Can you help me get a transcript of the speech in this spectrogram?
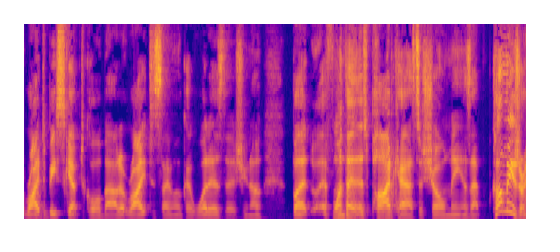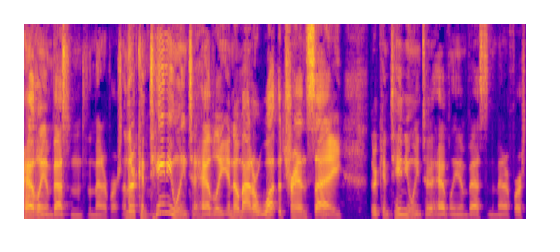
right to be skeptical about it, right to say, okay, what is this, you know? But if one thing this podcast has shown me is that companies are heavily investing into the metaverse and they're continuing to heavily, and no matter what the trends say, they're continuing to heavily invest in the metaverse.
